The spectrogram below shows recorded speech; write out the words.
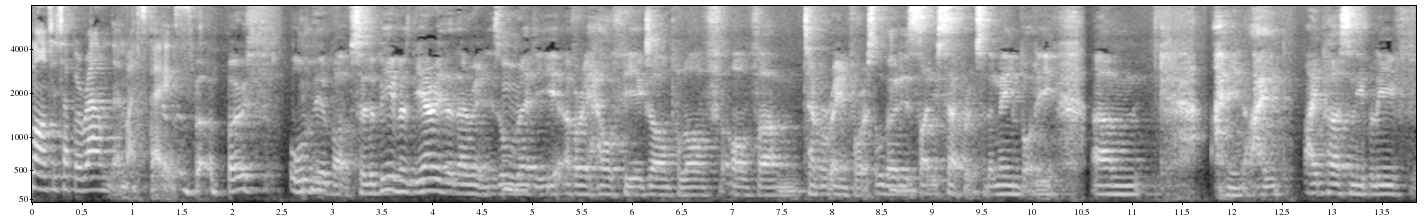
plant it up around them, I suppose. But both, all of the above. So the beaver, the area that they're in is already a very healthy example of of um, temperate rainforest, although it is slightly separate to the main body. Um, I mean, I I personally believe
